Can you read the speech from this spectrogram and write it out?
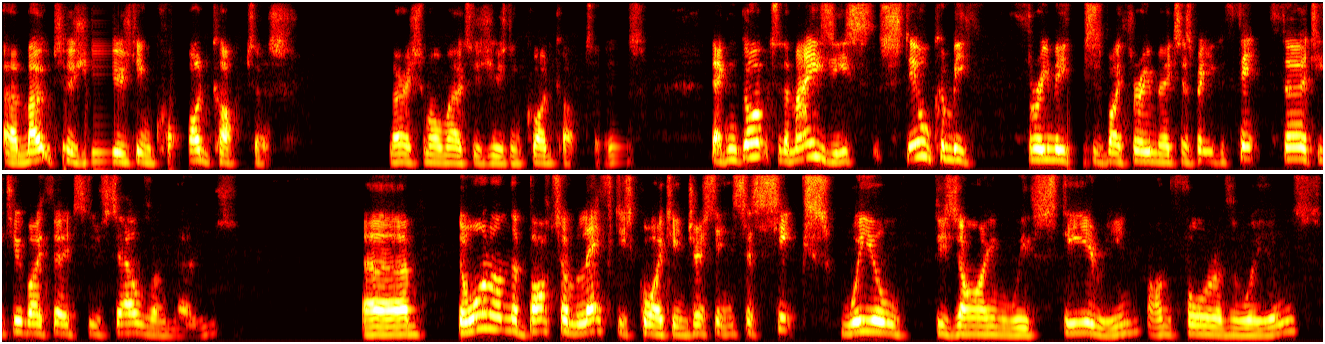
uh, motors used in quadcopters, very small motors used in quadcopters. They can go up to the mazes, still can be three meters by three meters, but you can fit 32 by 32 cells on those. Um, the one on the bottom left is quite interesting. It's a six wheel design with steering on four of the wheels.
